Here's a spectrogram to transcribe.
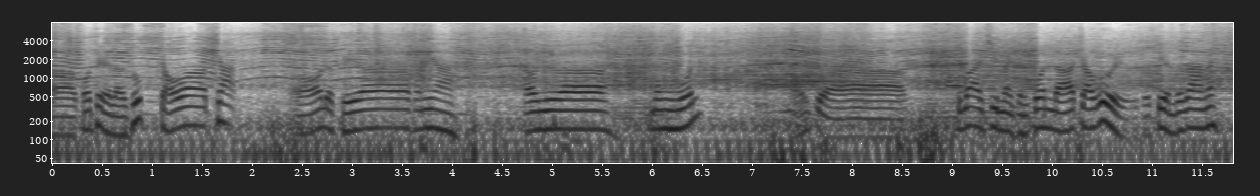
à, có thể là giúp cháu à, chặn có được cái uh, căn nhà theo như uh, mong muốn. Đấy, của Thứ ba anh chị mạnh thường quân đã trao gửi số tiền cho Giang ấy.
